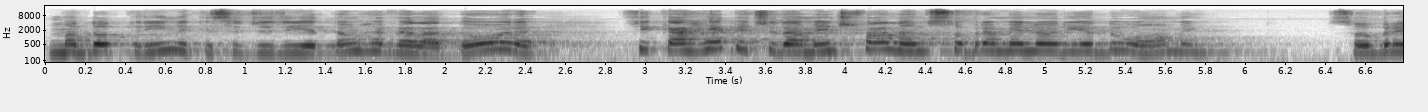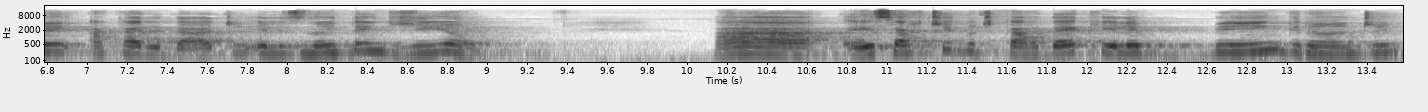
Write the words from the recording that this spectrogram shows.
uma doutrina que se diria tão reveladora, ficar repetidamente falando sobre a melhoria do homem sobre a caridade, eles não entendiam. Ah, esse artigo de Kardec ele é bem grande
